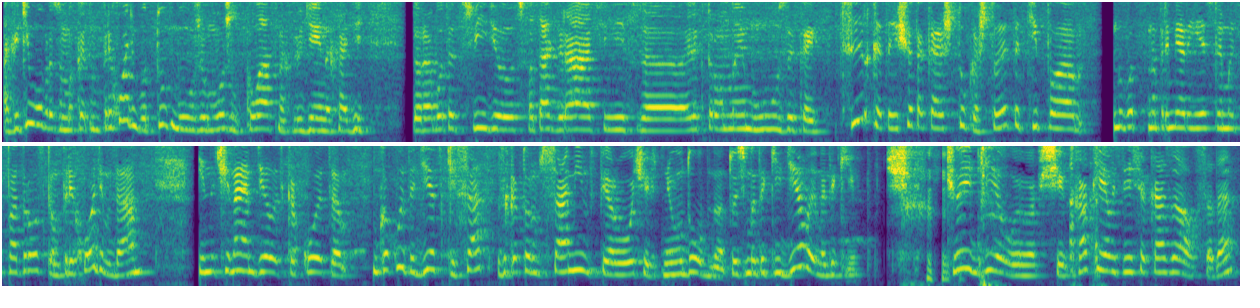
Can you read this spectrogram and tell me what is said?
А каким образом мы к этому приходим? Вот тут мы уже можем классных людей находить кто работает с видео, с фотографией, с э, электронной музыкой. Цирк – это еще такая штука, что это типа ну вот, например, если мы к подросткам приходим, да, и начинаем делать какой-то, ну, какой-то детский сад, за которым самим в первую очередь неудобно. То есть мы такие делаем и такие, что я делаю вообще? Как я здесь оказался, да?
